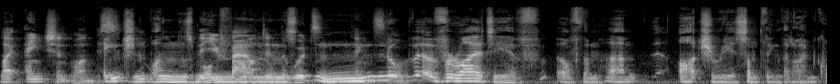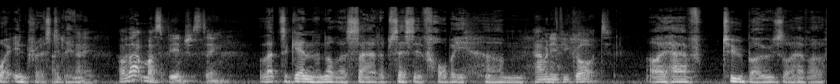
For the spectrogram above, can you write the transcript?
like ancient ones. ancient ones That you found in the woods and things, No, a variety of of them. Um, archery is something that I'm quite interested Okay. in. Oh, that must be interesting. That's again another sad obsessive hobby. Um, How many have you got? I have two bows. I have a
